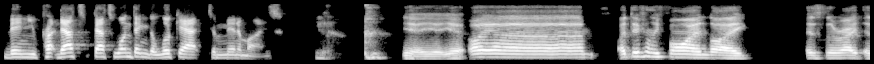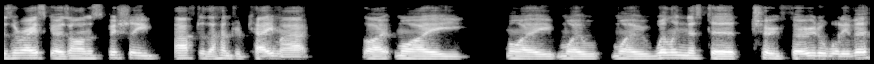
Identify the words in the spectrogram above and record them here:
then you pro- that's that's one thing to look at to minimize. Yeah, yeah, yeah. I um, I definitely find like as the race as the race goes on, especially after the hundred k mark, like my my my my willingness to chew food or whatever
